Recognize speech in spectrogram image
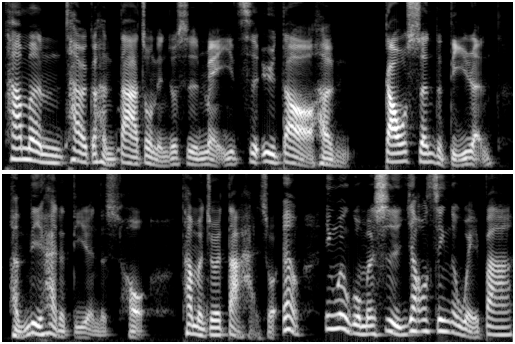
他们他有一个很大的重点，就是每一次遇到很高深的敌人。很厉害的敌人的时候，他们就会大喊说：“哎呦，因为我们是妖精的尾巴。”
